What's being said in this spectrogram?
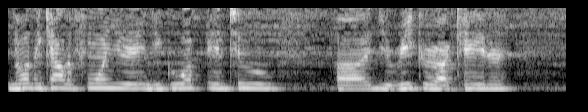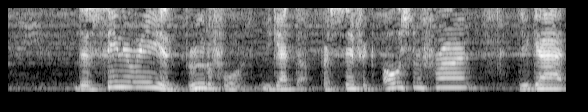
Northern California and you go up into uh, Eureka, Arcata, the scenery is beautiful. You got the Pacific Ocean front. You got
